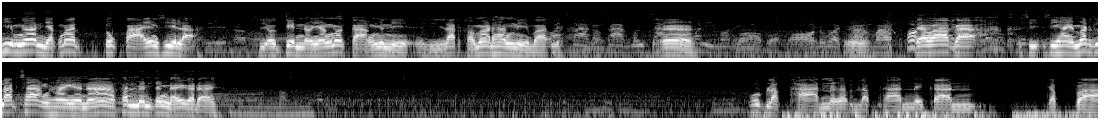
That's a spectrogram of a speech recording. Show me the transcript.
ทีมงานอยากมาตกป่ายังสี่ละ สิเอาเต้นเอาหยังมากางอยู่นี่สีรัดเขามาทางนี่บาดนี่ สร้างสร้างเบิ่งสร้างเออมานี่บ่ได้ว่าบอกอ๋อนึกว่าช้างมา แต่ว่ากะสิสิให้มัดรัดสร้างให้อะนะขั้นแม่นจังไดก็ได้ พบหลักฐานนะครับ หลักฐานในการจับปลา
